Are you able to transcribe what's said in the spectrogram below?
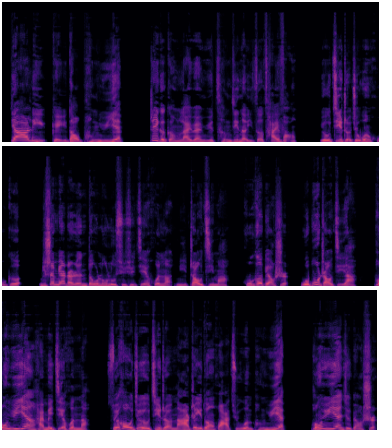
“压力给到彭于晏”。这个梗来源于曾经的一则采访。有记者就问胡歌：“你身边的人都陆陆续续结婚了，你着急吗？”胡歌表示：“我不着急呀，彭于晏还没结婚呢。”随后就有记者拿这一段话去问彭于晏，彭于晏就表示：“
